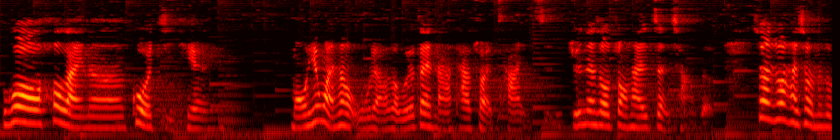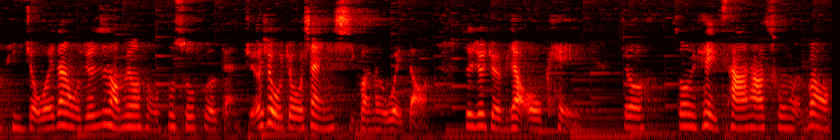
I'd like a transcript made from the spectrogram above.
不过后来呢，过几天，某一天晚上无聊的时候，我又再拿它出来擦一次，就是那时候状态是正常的。虽然说还是有那个啤酒味，但我觉得至少没有什么不舒服的感觉，而且我觉得我现在已经习惯那个味道，所以就觉得比较 OK，就终于可以擦它出门。不然我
